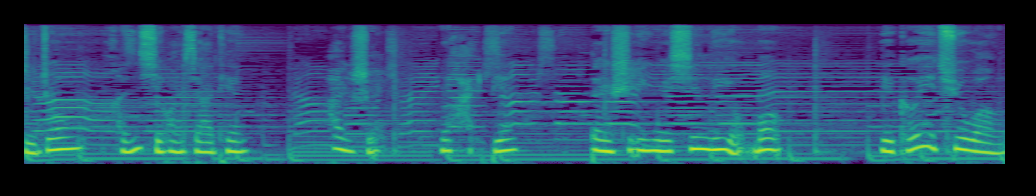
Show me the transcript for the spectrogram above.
始终很喜欢夏天、汗水和海边，但是因为心里有梦，也可以去往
